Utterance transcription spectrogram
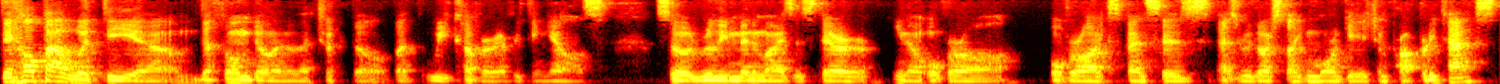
they help out with the um, the phone bill and electric bill, but we cover everything else. So it really minimizes their you know overall overall expenses as regards to like mortgage and property tax.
